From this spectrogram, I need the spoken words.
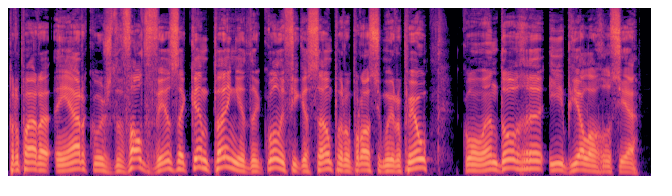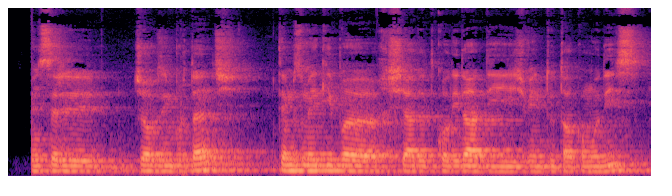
prepara em Arcos de Valdevez a campanha de qualificação para o próximo europeu com Andorra e Bielorrússia. Vão ser jogos importantes. Temos uma equipa recheada de qualidade e juventude, tal como eu disse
